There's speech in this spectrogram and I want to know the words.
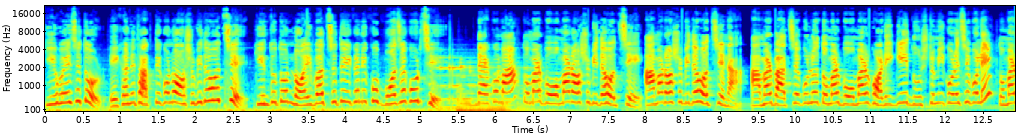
কি হয়েছে তোর? এখানে থাকতে কোনো অসুবিধা হচ্ছে? কিন্তু তোর নয় বাচ্চা তো এখানে খুব মজা করছে। দেখো মা, তোমার বৌমার অসুবিধা হচ্ছে। আমার অসুবিধা হচ্ছে না। আমার বাচ্চাগুলো তোমার বৌমার ঘরে গিয়ে দুষ্টুমি করেছে বলে তোমার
